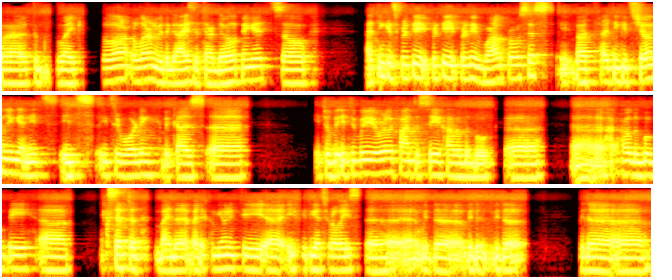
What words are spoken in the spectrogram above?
uh, to like learn, with the guys that are developing it. So I think it's pretty pretty pretty wild process, but I think it's challenging and it's it's it's rewarding because uh, it will be it will be really fun to see how will the book uh, uh, how the book be uh, accepted by the by the community uh, if it gets released uh, with the with the with the with the uh,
